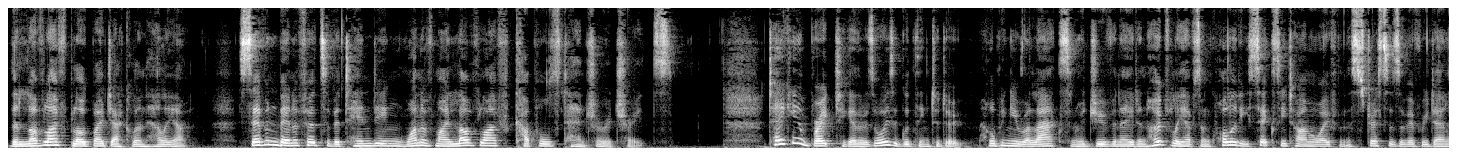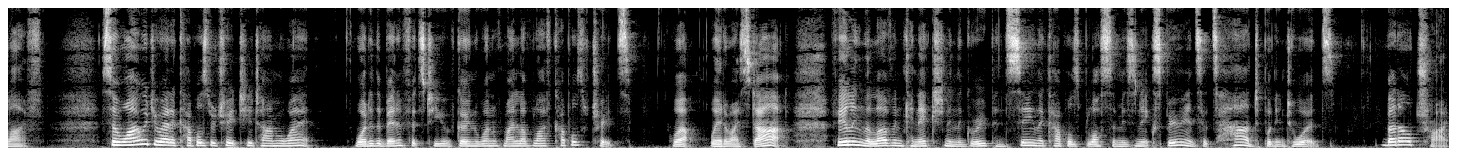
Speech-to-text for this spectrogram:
The Love Life blog by Jacqueline Hellyer. Seven benefits of attending one of my Love Life couples Tantra retreats. Taking a break together is always a good thing to do, helping you relax and rejuvenate and hopefully have some quality, sexy time away from the stresses of everyday life. So, why would you add a couples retreat to your time away? What are the benefits to you of going to one of my Love Life couples retreats? Well, where do I start? Feeling the love and connection in the group and seeing the couples blossom is an experience that's hard to put into words. But I'll try.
